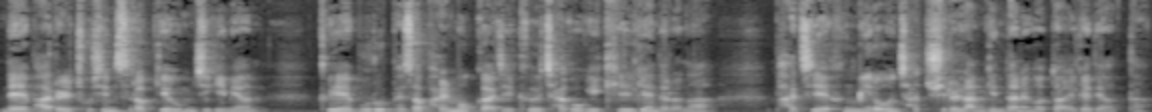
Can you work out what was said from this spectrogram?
내 발을 조심스럽게 움직이면 그의 무릎에서 발목까지 그 자국이 길게 늘어나 바지에 흥미로운 자취를 남긴다는 것도 알게 되었다.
